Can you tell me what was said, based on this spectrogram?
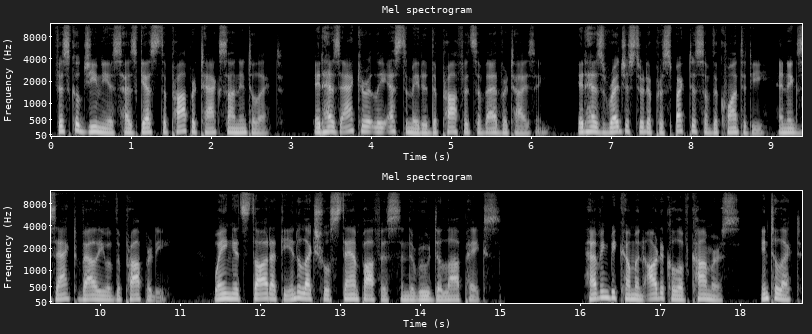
Fiscal genius has guessed the proper tax on intellect. It has accurately estimated the profits of advertising. It has registered a prospectus of the quantity and exact value of the property, weighing its thought at the intellectual stamp office in the Rue de la Paix. Having become an article of commerce, intellect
